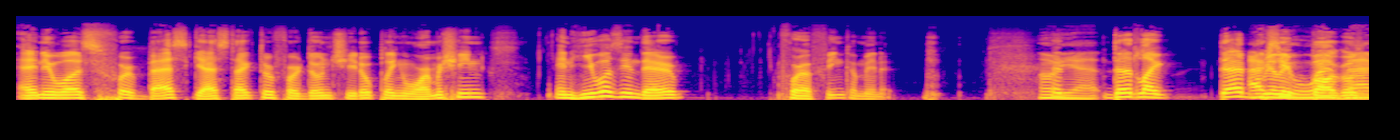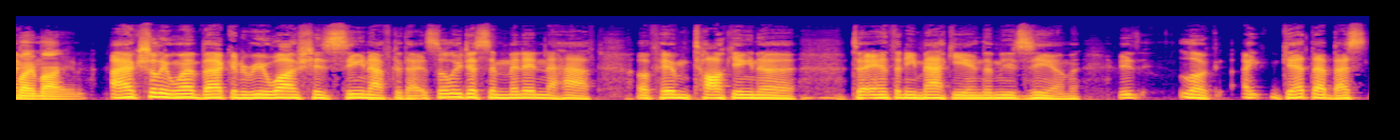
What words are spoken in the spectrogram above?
and it was for best guest actor for Don Cheadle playing War Machine, and he was in there for I think a minute. Oh And yeah, that like that Actually really boggles back- my mind. I actually went back and rewatched his scene after that. It's only just a minute and a half of him talking to to Anthony Mackie in the museum. It, look, I get that best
